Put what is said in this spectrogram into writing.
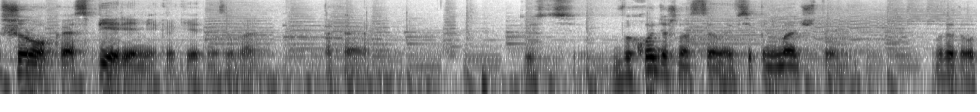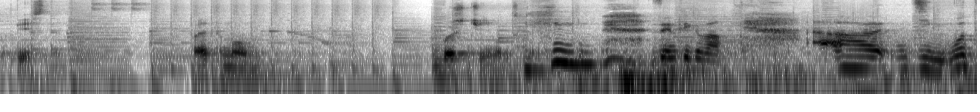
широкая, с перьями, как я это называю. Такая. То есть выходишь на сцену, и все понимают, что вот это вот песня. Поэтому больше ничего не могу сказать. Заинтриговал. А, Дим, вот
